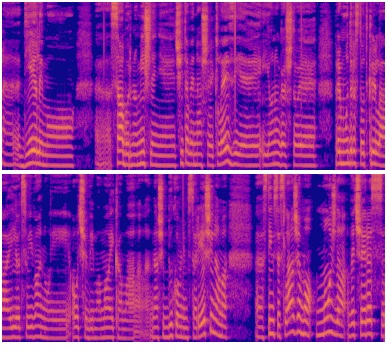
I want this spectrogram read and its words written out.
e, dijelimo saborno mišljenje čitave naše eklezije i onoga što je premudrost otkrila i ocu Ivanu i očevima, majkama, našim duhovnim starješinama. E, S tim se slažemo. Možda večeras e,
